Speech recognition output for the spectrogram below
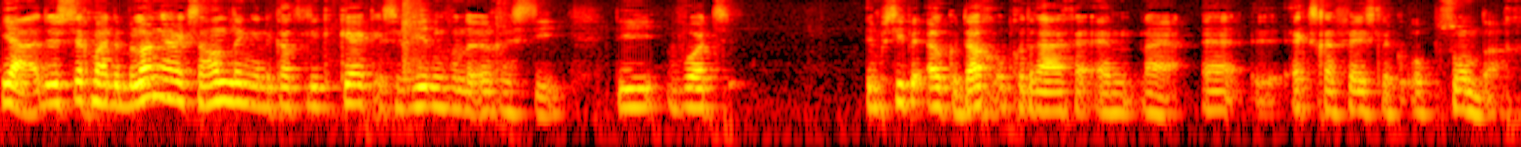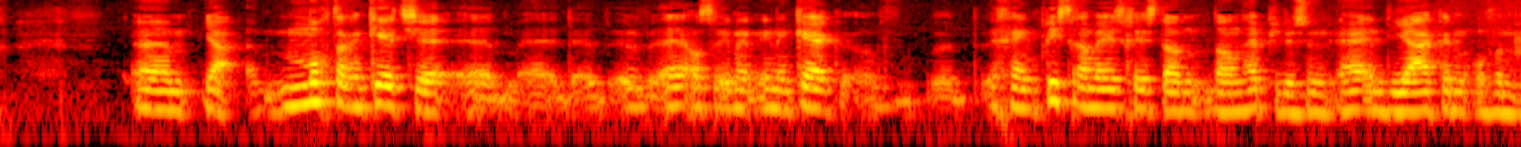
Ja, dus zeg maar de belangrijkste handeling in de katholieke kerk is de viering van de Eucharistie. Die wordt in principe elke dag opgedragen en nou ja, eh, extra feestelijk op zondag. Ehm, ja, mocht er een keertje, ehm, eh, de- als er in een, in een kerk geen priester aanwezig is, dan, dan heb je dus een, hè, een diaken of een,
